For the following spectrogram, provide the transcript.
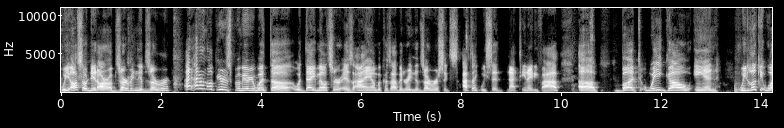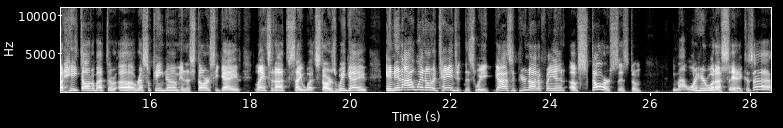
We also did our observing the observer. I, I don't know if you're as familiar with uh, with Dave Meltzer as I am because I've been reading the Observer since I think we said 1985. Uh, but we go and we look at what he thought about the uh, Wrestle Kingdom and the stars he gave. Lance and I say what stars we gave. And then I went on a tangent this week. Guys, if you're not a fan of Star System, you might want to hear what I said because uh,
